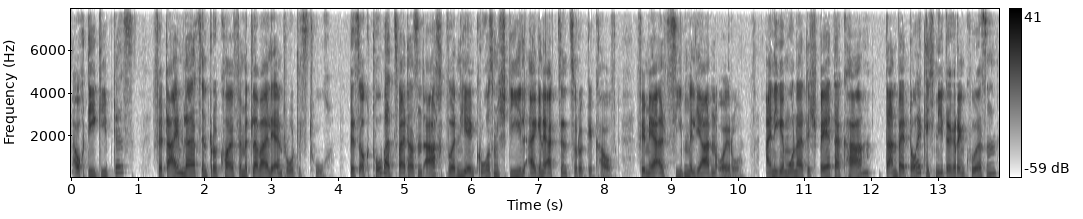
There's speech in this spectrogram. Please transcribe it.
Auch die gibt es. Für Daimler sind Rückkäufe mittlerweile ein rotes Tuch. Bis Oktober 2008 wurden hier in großem Stil eigene Aktien zurückgekauft, für mehr als 7 Milliarden Euro. Einige Monate später kam, dann bei deutlich niedrigeren Kursen,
